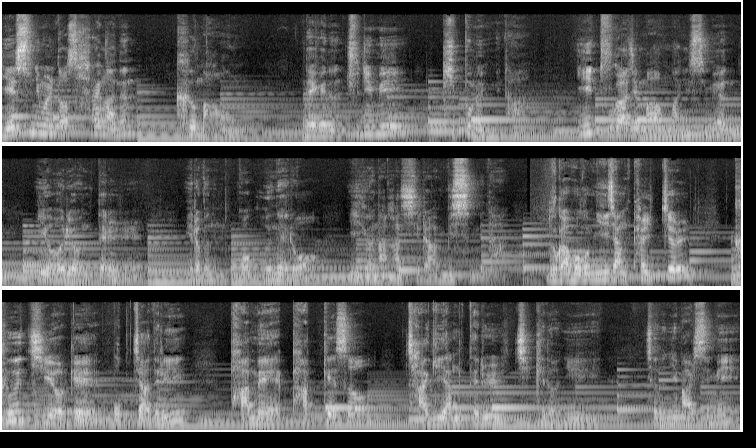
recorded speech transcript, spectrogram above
예수님을 더 사랑하는 그 마음. 내게는 주님이 기쁨입니다. 이 두 가지 마음만 있으면 이 어려운 때를 여러분 꼭 은혜로 이겨나가시라 믿습니다. 누가복음 2장 8절 그 지역의 목자들이 밤에 밖에서 자기 양떼를 지키더니 저는 이 말씀이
